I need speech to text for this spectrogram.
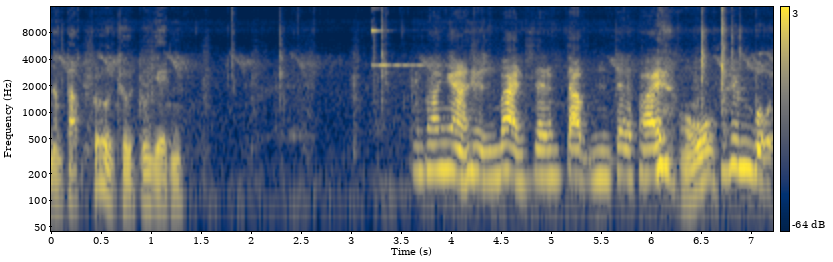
น้ำผักก็ชูตู้เย็น มันพังหยาเห็นบ้านใส่น้ำตับนี่จะละพายโอ้ให้มันบุด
